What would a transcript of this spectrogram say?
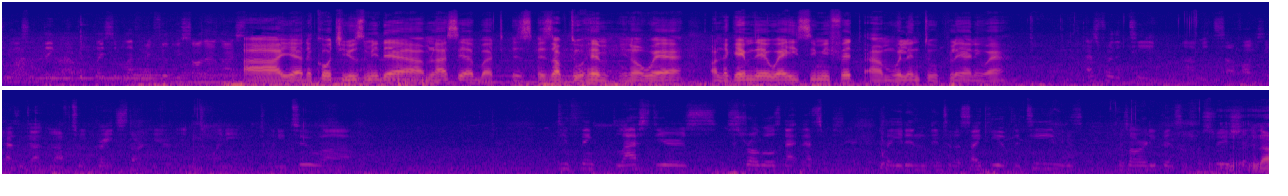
Do you also think you could play some left midfield? We saw that last Uh, yeah, the coach used me there um, last year, but it's, it's up to him, you know, where on the game day where he see me fit, I'm willing to play anywhere. As for the team um, itself, obviously hasn't gotten off to a great start here in 2022. Uh, do you think last year's struggles that that's played in, into the psyche of the team? Because there's already been some frustration. No,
